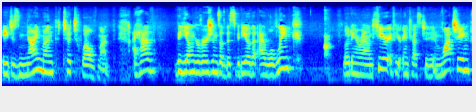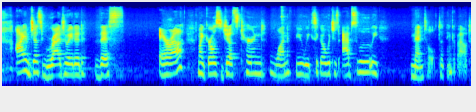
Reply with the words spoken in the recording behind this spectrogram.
ages nine month to 12 month. I have the younger versions of this video that I will link floating around here if you're interested in watching. I have just graduated this era. My girls just turned one a few weeks ago, which is absolutely mental to think about.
